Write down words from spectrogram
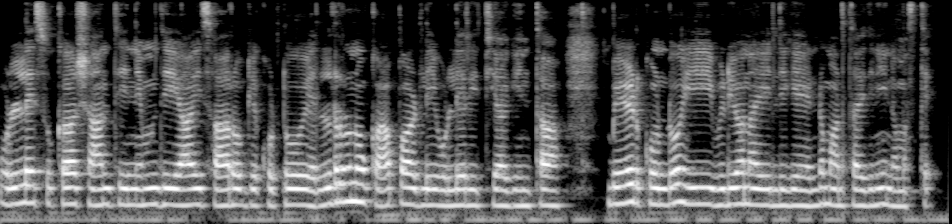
ಒಳ್ಳೆ ಸುಖ, ಶಾಂತಿ, ನೆಮ್ಮದಿ, ಆಯುಸ್, ಆರೋಗ್ಯ ಕೊಟ್ಟು ಎಲ್ಲರೂ ಕಾಪಾಡಲಿ ಒಳ್ಳೆ ರೀತಿಯಾಗಿ ಅಂತ ಬೇಡ್ಕೊಂಡು ಈ ವಿಡಿಯೋನ ಇಲ್ಲಿಗೆ ಎಂಡ್ ಮಾಡ್ತಾ ಇದ್ದೀನಿ. ನಮಸ್ತೆ.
